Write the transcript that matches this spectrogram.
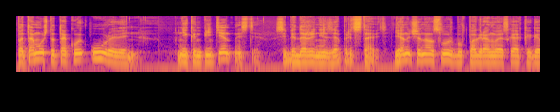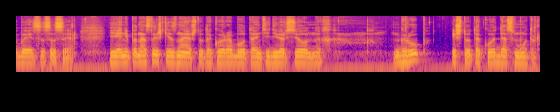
Потому что такой уровень некомпетентности себе даже нельзя представить. Я начинал службу в погранвойсках КГБ СССР. И я не понаслышке знаю, что такое работа антидиверсионных групп и что такое досмотр.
